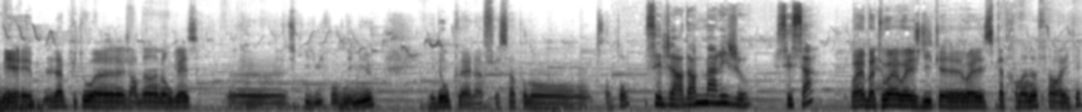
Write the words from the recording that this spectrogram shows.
mais là plutôt un jardin à l'anglaise, ce qui lui convenait mieux. Et donc elle a fait ça pendant 30 ans. C'est le jardin de Marie-Jo, c'est ça? Ouais, bah tu vois, ouais, je dis que ouais, c'est 89 en réalité.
